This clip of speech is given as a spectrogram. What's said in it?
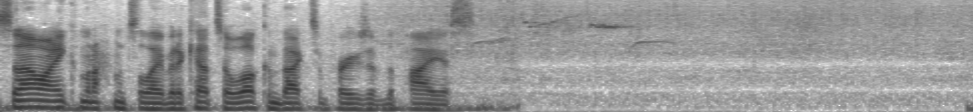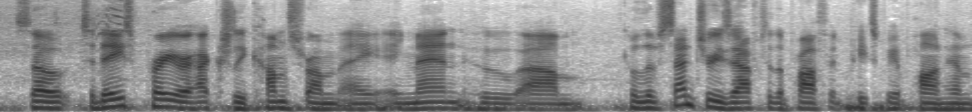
Assalamu alaikum wa rahmatullahi wa barakatuh. Welcome back to Prayers of the Pious. So today's prayer actually comes from a, a man who um, who lived centuries after the Prophet, peace be upon him.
